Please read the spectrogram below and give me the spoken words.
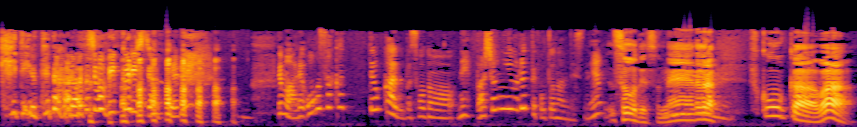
きいって言ってたから、私もびっくりしちゃって。でもあれ、大阪とか、そのね、場所によるってことなんですね。そうですね。うんだから、福岡は、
